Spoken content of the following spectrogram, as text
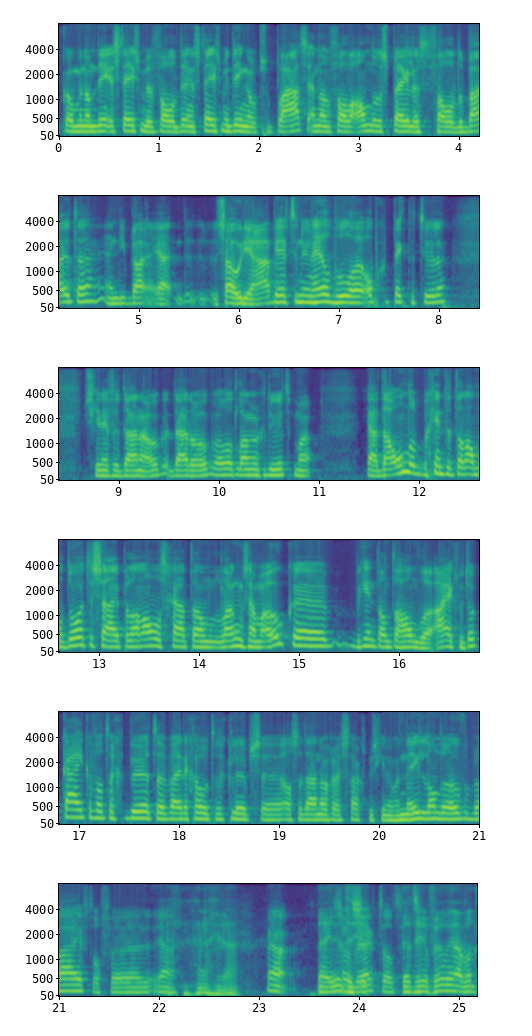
komen dan steeds meer, vallen steeds meer dingen op zijn plaats. En dan vallen andere spelers vallen er buiten. En die ja, Saudi-Arabië heeft er nu een heleboel uh, opgepikt natuurlijk. Misschien heeft het daarna ook, daardoor ook wel wat langer geduurd. Maar ja, daaronder begint het dan allemaal door te sijpelen. En alles gaat dan langzaam ook, uh, begint dan te handelen. Ajax moet ook kijken wat er gebeurt uh, bij de grotere clubs. als er daar nog straks misschien nog een Nederlander overblijft. Of ja. ja. ja. Nee, dat is, dat. dat. is heel veel. Ja, want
